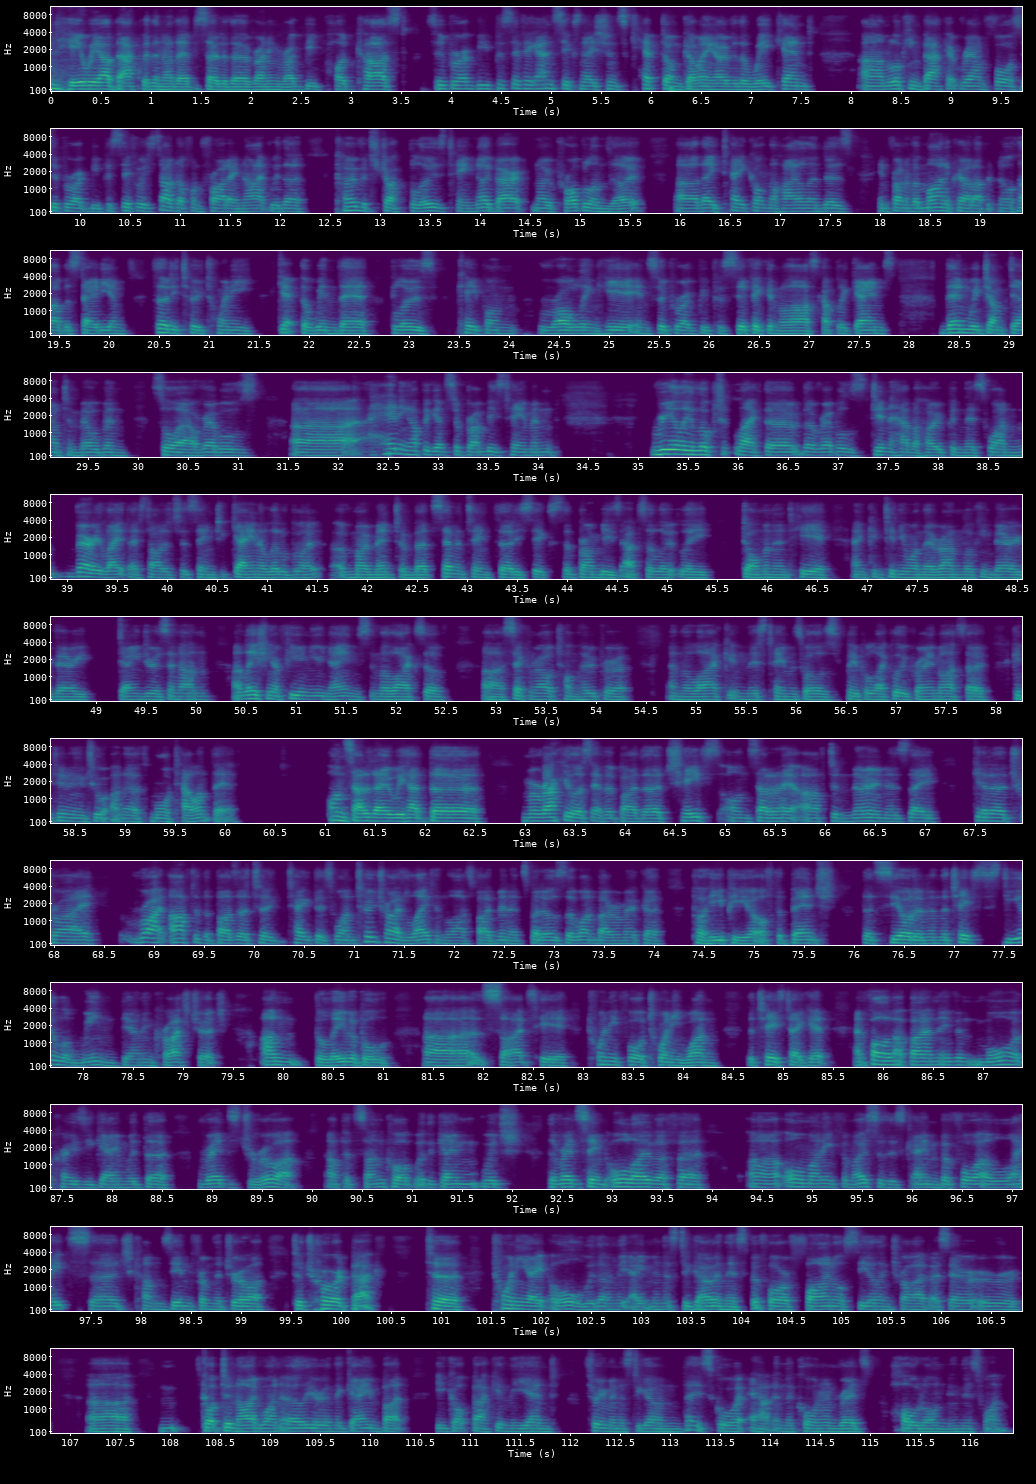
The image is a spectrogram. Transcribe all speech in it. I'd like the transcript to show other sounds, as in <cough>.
And here we are back with another episode of the Running Rugby podcast. Super Rugby Pacific and Six Nations kept on going over the weekend. Um, looking back at round four, Super Rugby Pacific, we started off on Friday night with a COVID struck Blues team. No Barrett, no problem though. Uh, they take on the Highlanders in front of a minor crowd up at North Harbour Stadium, 32 20, get the win there. Blues keep on rolling here in Super Rugby Pacific in the last couple of games. Then we jumped down to Melbourne, saw our Rebels uh, heading up against a Brumbies team and really looked like the, the Rebels didn't have a hope in this one. Very late, they started to seem to gain a little bit of momentum, but 1736, the Brumbies absolutely dominant here and continue on their run, looking very, very dangerous and un- unleashing a few new names in the likes of uh, second row Tom Hooper and the like in this team, as well as people like Luke Reimer. So continuing to unearth more talent there. On Saturday, we had the miraculous effort by the Chiefs on Saturday afternoon as they get a try right after the buzzer to take this one. Two tries late in the last five minutes, but it was the one by Rameka Poihipi off the bench that sealed it, and the Chiefs steal a win down in Christchurch. Unbelievable uh, sides here 24 21. The Chiefs take it and followed up by an even more crazy game with the Reds Drua up at Suncorp with a game which the Reds seemed all over for uh, all money for most of this game before a late surge comes in from the Drua to draw it back to 28 all with only eight minutes to go in this before a final sealing try by Seru Uru. Uh, got denied one earlier in the game, but he got back in the end. Three minutes to go, and they score out in the corner, and Reds hold on in this one.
